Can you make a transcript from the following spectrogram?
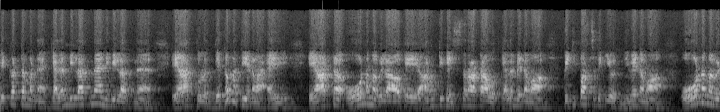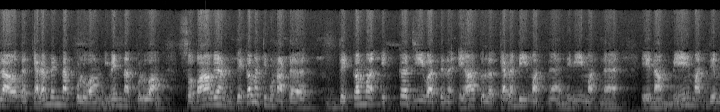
දෙකටම නෑ කැළඹිලත් නෑ නිවිලත් නෑ. එයා තුල දෙකම තියෙනවා. ඇයි? එයාට ඕනම වෙලාවක ඒ අණු ටික ඉස්සරහට આવොත් කැළඹෙනවා පිටිපස්සට ගියොත් නිවෙනවා. ඕනම වෙලාවක කැළඹෙන්නත් පුළුවන් නිවෙන්නත් පුළුවන්. ස්වභාවයන් දෙකම තිබුණට දෙකම එක ජීවත් වෙන එයා තුල කැළඹීමක් නෑ නිවීමක් නෑ. එහෙනම් මේ මධ්‍යම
